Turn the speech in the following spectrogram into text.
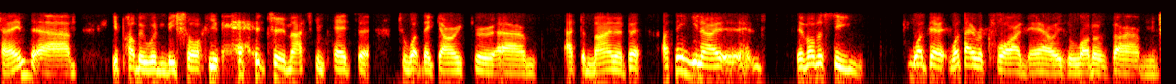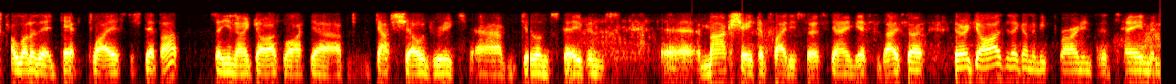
team, um, you probably wouldn't be talking about it too much compared to, to what they're going through um, at the moment. But I think you know they've obviously what they what they require now is a lot of um, a lot of their depth players to step up. So you know guys like uh, Gus Sheldrick, um, Dylan Stevens, uh, Mark Sheet that played his first game yesterday. So there are guys that are going to be thrown into the team and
